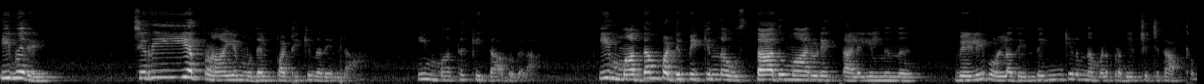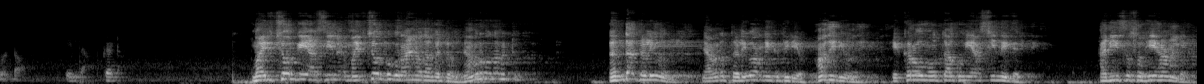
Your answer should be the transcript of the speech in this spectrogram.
ഇവർ ചെറിയ പ്രായം മുതൽ പഠിക്കുന്നത് എന്താ? ഈ മത കിതാബുകളാണ് ഈ മതം പഠിപ്പിക്കുന്ന ഉസ്താദുമാരുടെ തലയിൽ നിന്ന് വെളിവുള്ളത് എന്തെങ്കിലും നമ്മൾ പ്രതീക്ഷിച്ചിട്ട് അർത്ഥമുണ്ടോ? ഇല്ല കേട്ടോ. മരിച്ചവർക്ക് യാസീൻ മരിച്ചവർക്ക് ഖുർആൻ ഓതാൻ പറ്റുമോ? ഞാൻ ഓതാൻ പറ്റും. എന്താ തെളിവ്? ഞാൻ തെളിവ് പറഞ്ഞേക്ക് തിരിയോ ആ തിരിയോ ഇക്രവും മൂത്താക്കും യാസീൻ ഇല്ലേ? ഹദീസ് സുഹിയാണല്ലോ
